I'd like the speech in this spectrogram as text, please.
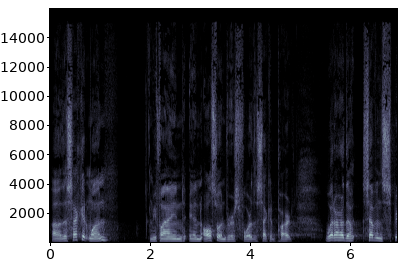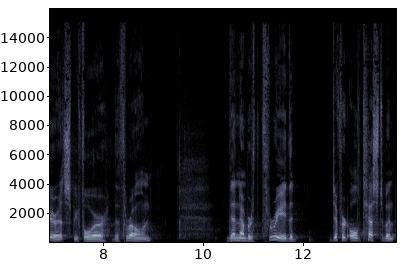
Uh, the second one we find in also in verse 4, the second part, what are the seven spirits before the throne? Then, number three, the different Old Testament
